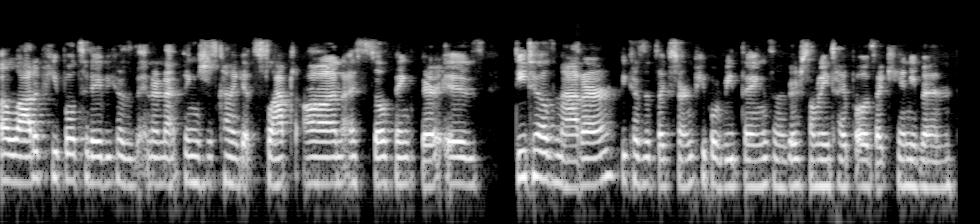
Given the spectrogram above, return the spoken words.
a lot of people today because of the internet things just kind of get slapped on i still think there is details matter because it's like certain people read things and there's so many typos I can't even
